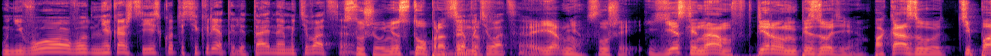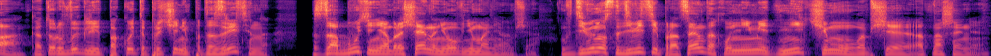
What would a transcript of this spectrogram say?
У него, вот, мне кажется, есть какой-то секрет или тайная мотивация. Слушай, у него сто Где процентов. мотивация? Я, не, слушай, если нам в первом эпизоде показывают типа, который выглядит по какой-то причине подозрительно, забудь и не обращай на него внимания вообще. В 99% он не имеет ни к чему вообще отношения.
